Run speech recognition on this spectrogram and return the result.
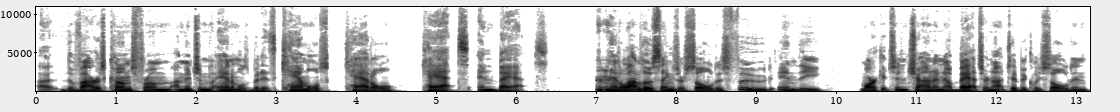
uh, the virus comes from I mentioned animals, but it's camels, cattle, cats, and bats, and a lot of those things are sold as food in the markets in China. Now, bats are not typically sold in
